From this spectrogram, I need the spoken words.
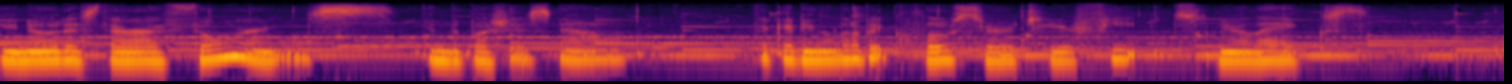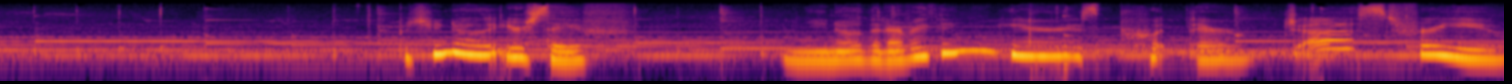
You notice there are thorns in the bushes now. They're getting a little bit closer to your feet and your legs. But you know that you're safe, and you know that everything here is put there just for you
